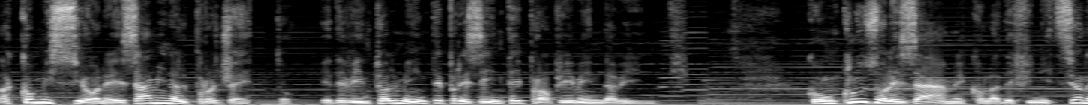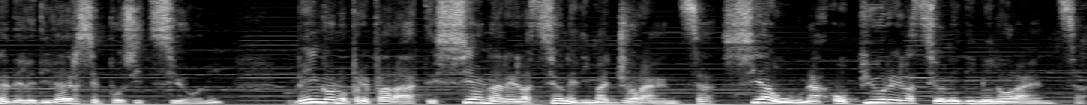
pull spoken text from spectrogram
La commissione esamina il progetto ed eventualmente presenta i propri emendamenti. Concluso l'esame con la definizione delle diverse posizioni, vengono preparate sia una relazione di maggioranza sia una o più relazioni di minoranza,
